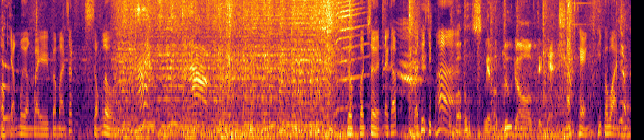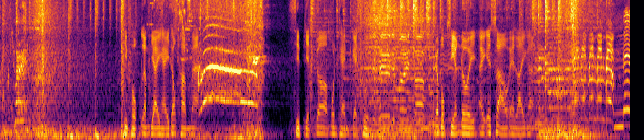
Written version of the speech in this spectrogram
ออกจากเมืองไปประมาณสัก 2 โล ชมคอนเสิร์ตนะครับ วันที่15 Bubbles, we have a blue dog to catch. น้ำแข็งทิพวรรณ16 ลำไยไหทองคำอะ17 ก็มนแคนแก่นคุณ ระบบเสียงโดย IS Sound Airline ครับ No.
